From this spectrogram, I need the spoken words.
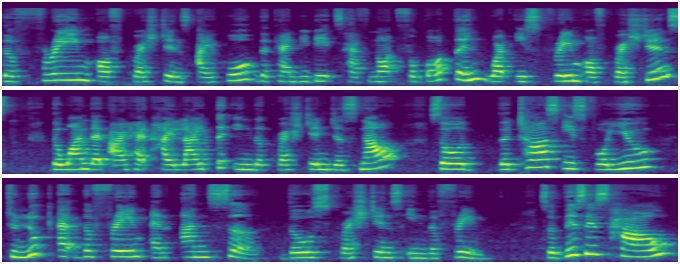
the frame of questions. I hope the candidates have not forgotten what is frame of questions, the one that I had highlighted in the question just now. So the task is for you to look at the frame and answer those questions in the frame. So this is how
